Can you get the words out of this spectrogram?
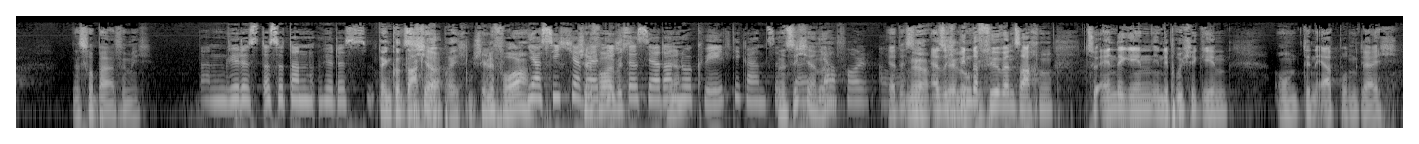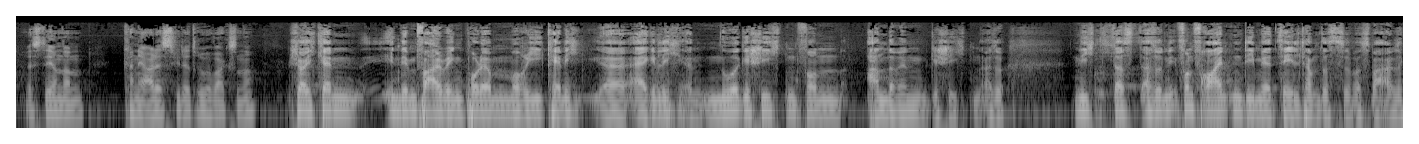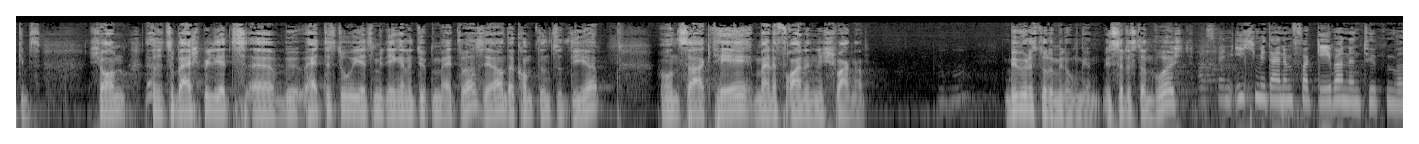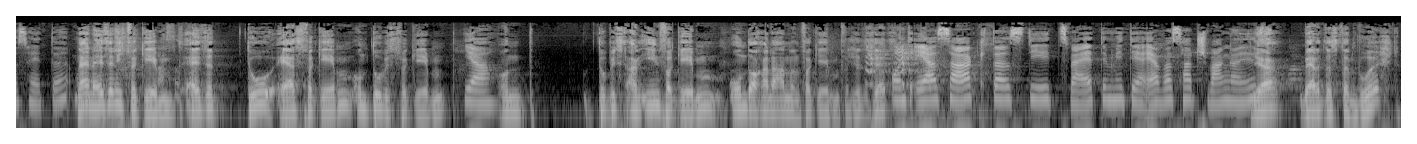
Das ist vorbei für mich. Dann würdest, also dann würdest, den Kontakt sicher. abbrechen. Stell dir vor. ja sicher, Stell dir weil vor, dich das ja dann ja. nur quält die ganze Na Zeit. sicher, ne? Ja, voll. Ja, das, Ja, also ich bin logisch. dafür, wenn Sachen zu Ende gehen, in die Brüche gehen und den Erdboden gleich, weißt du, und dann kann ja alles wieder drüber wachsen, ne? Schau, ich kenne in dem Fall wegen Polyamorie kenne ich äh, eigentlich äh, nur Geschichten von anderen Geschichten. Also nicht das, also von Freunden, die mir erzählt haben, dass so was war. Also gibt's schon, also zum Beispiel jetzt äh, hättest du jetzt mit irgendeinem Typen etwas, ja, und der kommt dann zu dir und sagt, hey, meine Freundin ist schwanger. Wie würdest du damit umgehen? Ist dir das dann wurscht? was, wenn ich mit einem vergebenen Typen was hätte? Nein, er ist ja nicht vergeben. Er ist ja, du, er ist vergeben und du bist vergeben. Ja. Und du bist an ihn vergeben und auch an einen anderen vergeben. Verstehst du das jetzt? Und er sagt, dass die zweite, mit der er was hat, schwanger ist. Ja, wäre das dann wurscht?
